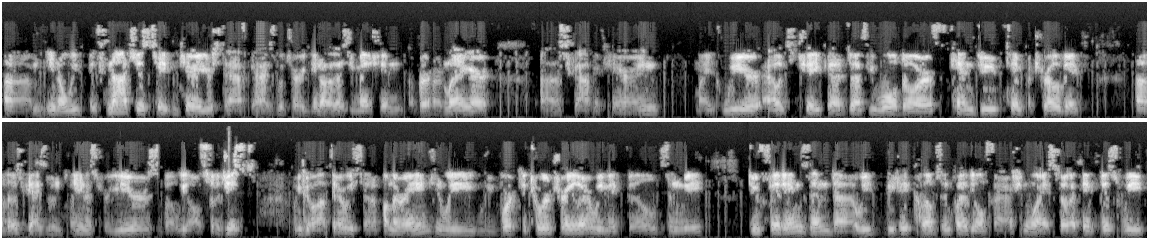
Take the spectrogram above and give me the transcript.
um, you know we it's not just taking care of your staff guys, which are you know as you mentioned Bernhard Langer, uh, Scott McCarron, Mike Weir, Alex Cejka, Duffy Waldorf, Ken Duke, Tim Petrovic. Uh, those guys have been playing us for years, but we also just we go out there, we set up on the range, and we, we work the tour trailer, we make builds, and we do fittings, and uh, we, we hit clubs and play the old fashioned way. So I think this week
